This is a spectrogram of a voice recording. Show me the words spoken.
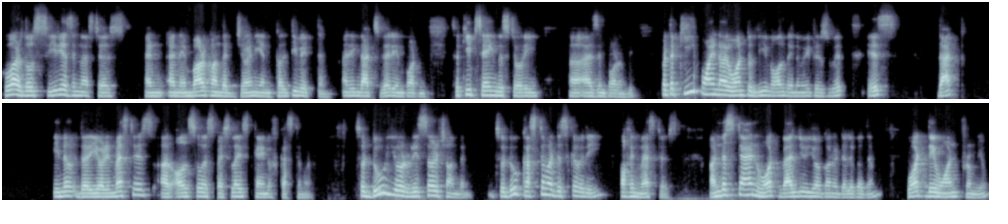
who are those serious investors and and embark on that journey and cultivate them. I think that's very important. So keep saying the story uh, as importantly. But the key point I want to leave all the innovators with is that you know the your investors are also a specialized kind of customer so do your research on them. So do customer discovery of investors. Understand what value you're going to deliver them, what they want from you,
